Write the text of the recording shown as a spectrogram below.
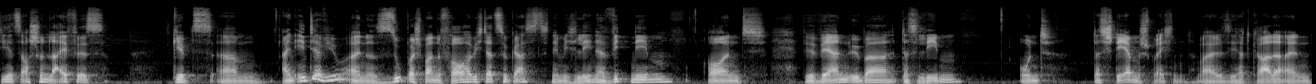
die jetzt auch schon live ist, gibt es ähm, ein Interview. Eine super spannende Frau habe ich da zu Gast, nämlich Lena Wittnehmen. Und wir werden über das Leben und das Sterben sprechen, weil sie hat gerade ein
